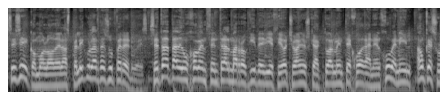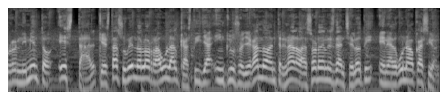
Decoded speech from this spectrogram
Sí, sí, como lo de las películas de superhéroes. Se trata de un joven central marroquí de 18 años que actualmente juega en el juvenil, aunque su rendimiento es tal que está subiéndolo Raúl al Castilla, incluso llegando a entrenar a las órdenes de Ancelotti en alguna ocasión.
